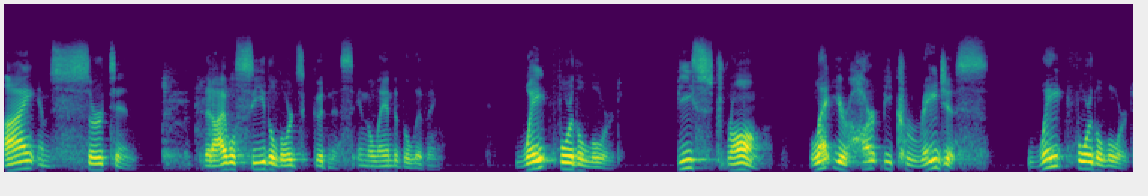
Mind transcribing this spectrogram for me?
I am certain that I will see the Lord's goodness in the land of the living. Wait for the Lord. Be strong. Let your heart be courageous. Wait for the Lord.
